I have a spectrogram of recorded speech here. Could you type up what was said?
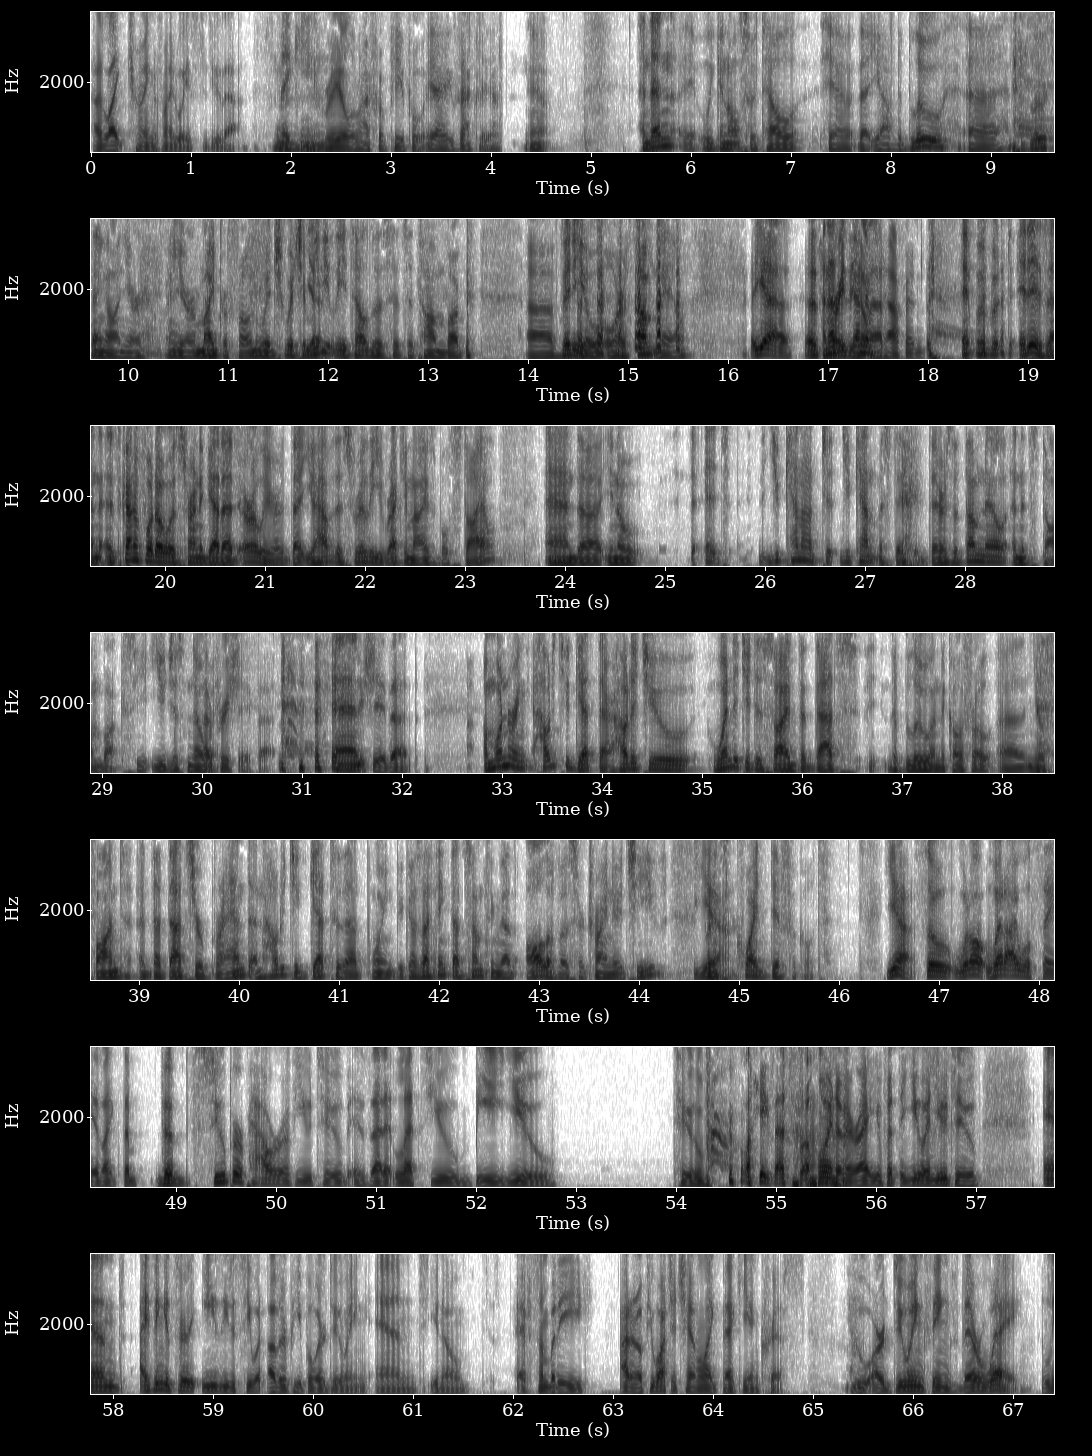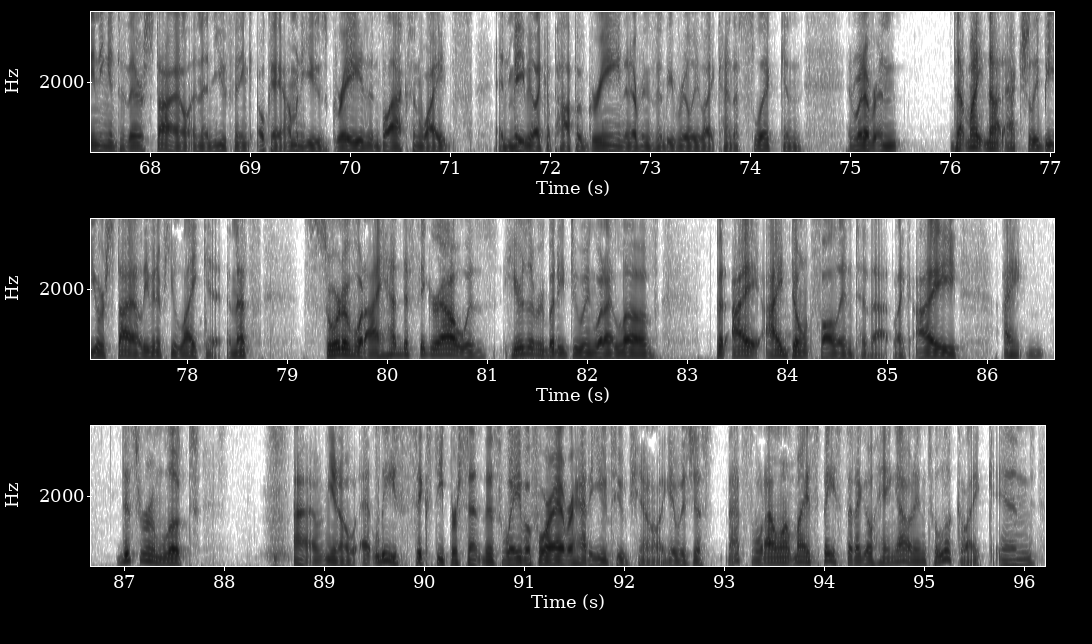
I like trying to find ways to do that. it's making it real, right, for people. Yeah, exactly. Yeah. Yeah. And then uh, we can also tell you know, that you have the blue, uh, the blue thing on your on your microphone, which which Yes. immediately tells us it's a Tom Buck uh, video or thumbnail. Yeah, that's And that's crazy how of- that happened. It, but it is, and it's kind of what I was trying to get at earlier. That you have this really recognizable style, and uh, you know, it's you cannot you can't mistake it. There's a thumbnail, and it's Tom Buck's. You, you just know I it. appreciate that. I appreciate that. I'm wondering, how did you get there? How did you? When did you decide that that's the blue and the colorful uh, in your font? Uh, that that's your brand, and how did you get to that point? Because I think that's something that all of us are trying to achieve, but it's quite difficult. Yeah. So what I'll, what I will say, like the the superpower of YouTube is that it lets you be you. Tube, like that's the point of it, right? You put the U in YouTube, and I think it's very easy to see what other people are doing. And you know, if somebody, I don't know, if you watch a channel like Becky and Chris, who are doing things their way, leaning into their style, and then you think, okay, I'm going to use grays and blacks and whites, and maybe like a pop of green, and everything's going to be really like kind of slick and and whatever, and that might not actually be your style, even if you like it. And that's sort of what I had to figure out was here's everybody doing what I love, but I I don't fall into that. Like I I this room looked uh, you know, at least 60% this way before I ever had a YouTube channel. Like it was just that's what I want my space that I go hang out in to look like. And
